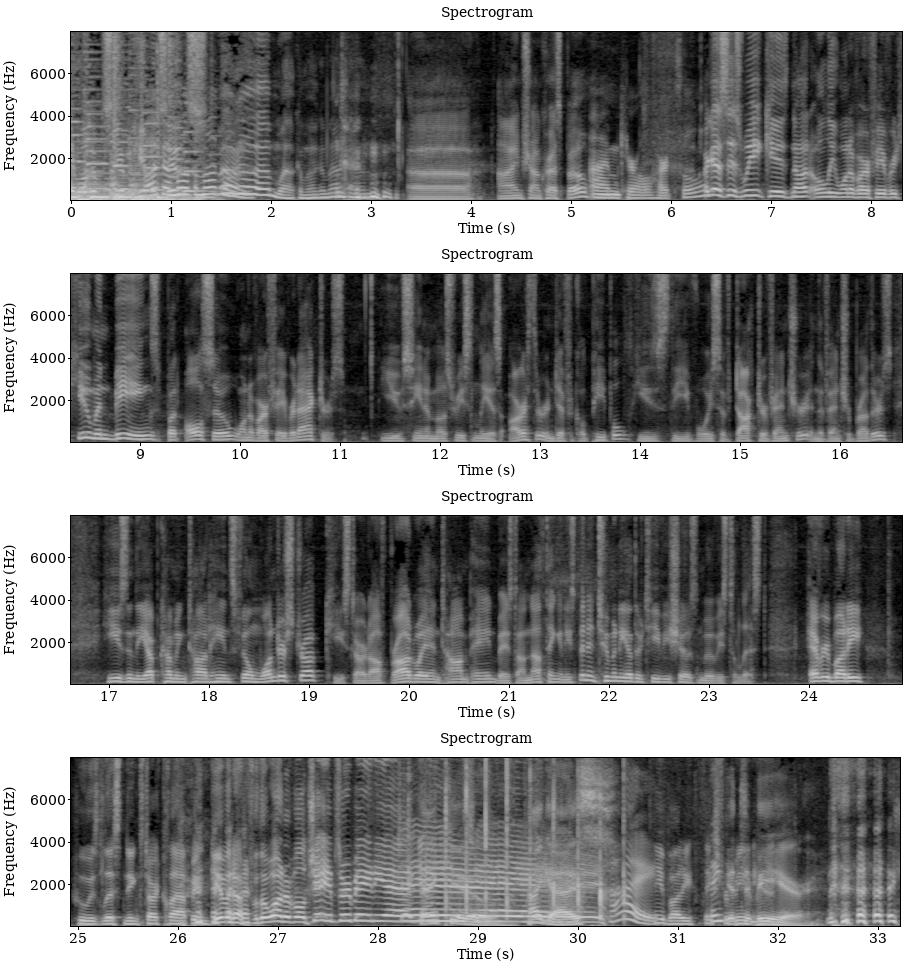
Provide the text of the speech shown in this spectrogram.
Right, welcome to Stupid Human Welcome, Suits. welcome, welcome. welcome, welcome, welcome. uh, I'm Sean Crespo. I'm Carol Hartzell. Our guest this week is not only one of our favorite human beings, but also one of our favorite actors. You've seen him most recently as Arthur in Difficult People. He's the voice of Dr. Venture in The Venture Brothers. He's in the upcoming Todd Haynes film Wonderstruck. He starred off Broadway in Tom Paine based on nothing, and he's been in too many other TV shows and movies to list. Everybody who is listening, start clapping. Give it up for the wonderful James Urbaniak. Thank you. Hi, guys. Hi. Hey, buddy. Thanks Thank for Good being to be here.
